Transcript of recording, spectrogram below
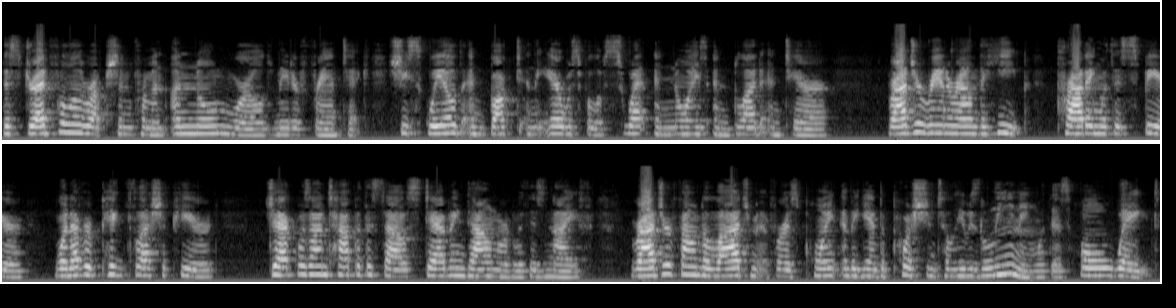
This dreadful eruption from an unknown world made her frantic. She squealed and bucked, and the air was full of sweat and noise and blood and terror. Roger ran around the heap, prodding with his spear whenever pig flesh appeared. Jack was on top of the sow, stabbing downward with his knife. Roger found a lodgment for his point and began to push until he was leaning with his whole weight.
